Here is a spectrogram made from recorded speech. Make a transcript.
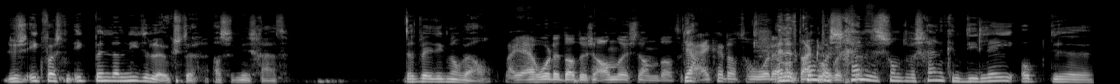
dus ik, was, ik ben dan niet de leukste als het misgaat. Dat weet ik nog wel. Maar jij hoorde dat dus anders dan dat Ja. kijker dat hoorde. en het komt waarschijnlijk, er stond waarschijnlijk een delay op de.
